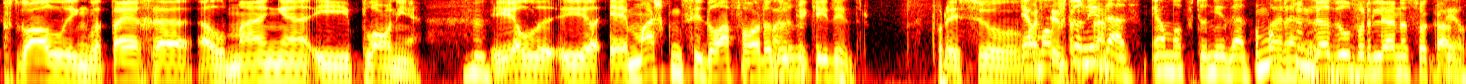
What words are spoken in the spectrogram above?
Portugal, Inglaterra, Alemanha e Polónia. Ele, ele é mais conhecido lá fora, Uhum. Fora do que do que aqui aqui. dentro. Por isso, É uma oportunidade, é uma oportunidade Uma para oportunidade de ele brilhar na sua casa.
